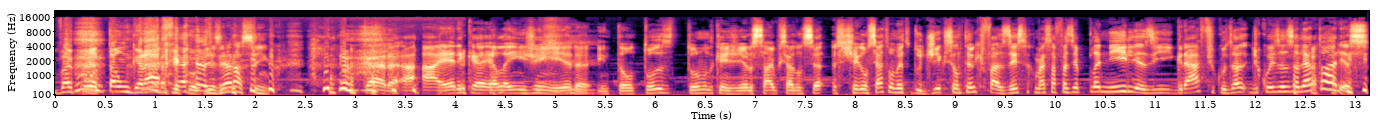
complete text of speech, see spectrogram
Vai plotar um gráfico. De 0 a 5. Cara, a, a Erika, ela é engenheira, então todos, todo mundo que é engenheiro sabe que certo- chega um certo momento do dia que você não tem o que fazer, você começa a fazer planilhas e gráficos de coisas aleatórias.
